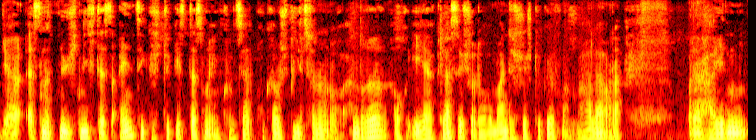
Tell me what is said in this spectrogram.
ja es natürlich nicht das einzige Stück ist, das man im Konzertprogramm spielt, sondern auch andere, auch eher klassische oder romantische Stücke von Mahler oder oder Haydn,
